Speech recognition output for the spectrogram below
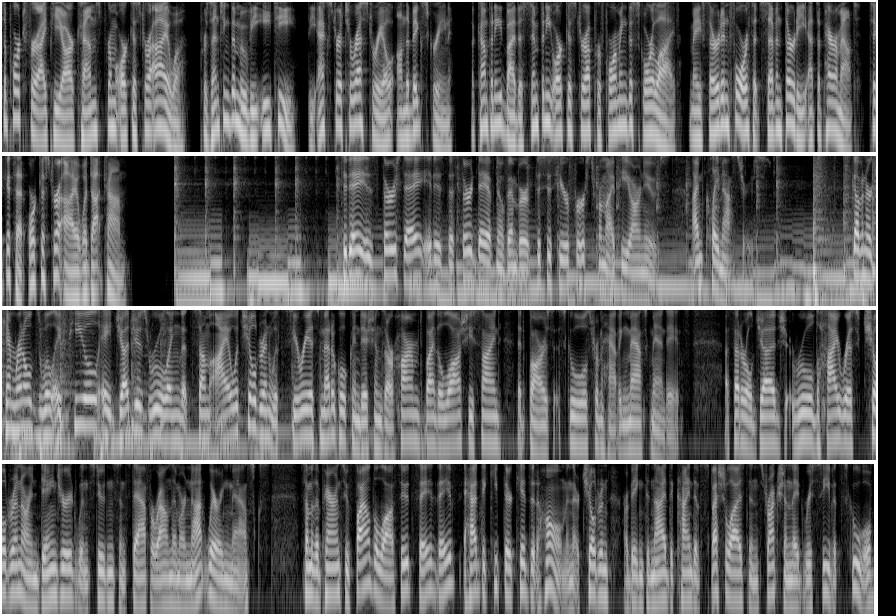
Support for IPR comes from Orchestra Iowa, presenting the movie E.T., the extraterrestrial on the big screen, accompanied by the Symphony Orchestra performing the score live, May 3rd and 4th at 7:30 at the Paramount. Tickets at orchestraiowa.com. Today is Thursday. It is the third day of November. This is here first from IPR News. I'm Clay Masters. Governor Kim Reynolds will appeal a judge's ruling that some Iowa children with serious medical conditions are harmed by the law she signed that bars schools from having mask mandates. A federal judge ruled high risk children are endangered when students and staff around them are not wearing masks. Some of the parents who filed the lawsuit say they've had to keep their kids at home and their children are being denied the kind of specialized instruction they'd receive at school.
